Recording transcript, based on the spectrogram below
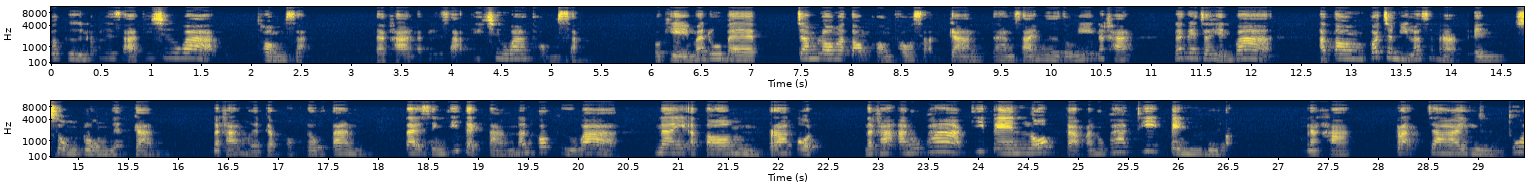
ก็คือนักวิทยาศาสตร์ที่ชื่อว่าทอมสันนะคะ นักวิทยาศาสตร์ที่ชื่อว่าทอมสันโอเค มาดูแบบจำลองอะตอมของทอมสันกันทางซ้ายมือตรงนี้นะคะ นักเรียนจะเห็นว่าอะตอมก็จะมีลักษณะเป็นทรงกลมเหมือนกันนะคะ เหมือนกับของดัลตันแต่สิ่งที่แตกต่างนั่นก็คือว่าในอะตอมปรากฏ นะคะ อนุภาคที่เป็นลบกับอนุภาคที่เป็นบวกนะคะ กระจายอยู่ทั่ว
